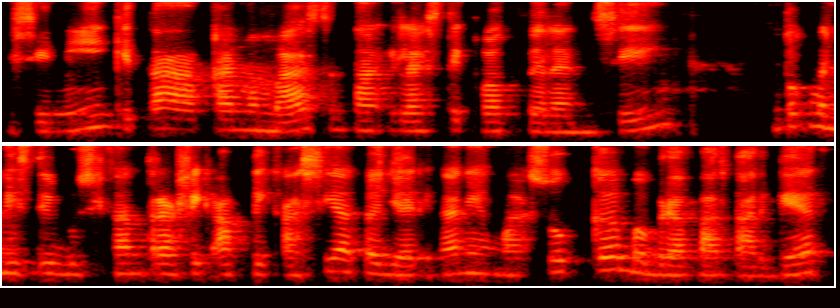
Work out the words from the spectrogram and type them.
Di sini kita akan membahas tentang elastic load balancing untuk mendistribusikan traffic aplikasi atau jaringan yang masuk ke beberapa target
